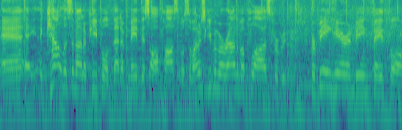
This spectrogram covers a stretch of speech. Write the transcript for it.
and a countless amount of people that have made this all possible. So, why don't you give them a round of applause for, for being here and being faithful?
